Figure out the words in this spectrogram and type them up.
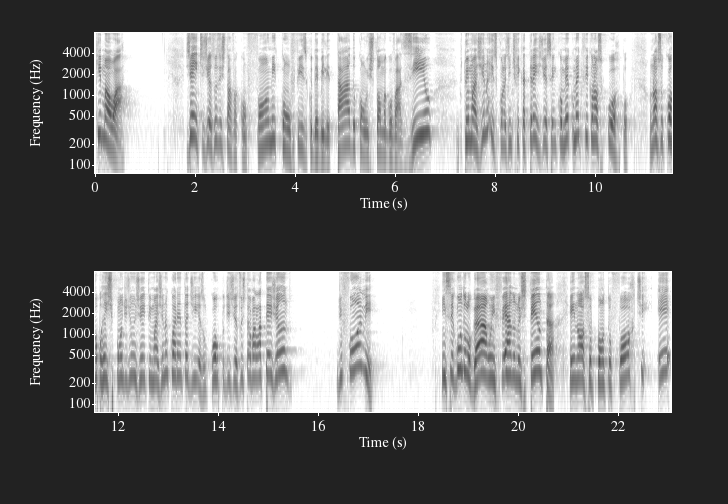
Que mal há? Gente, Jesus estava com fome, com o físico debilitado, com o estômago vazio, Tu imagina isso, quando a gente fica três dias sem comer, como é que fica o nosso corpo? O nosso corpo responde de um jeito. Imagina 40 dias. O corpo de Jesus estava latejando, de fome. Em segundo lugar, o inferno nos tenta em nosso ponto forte e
